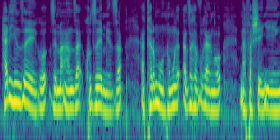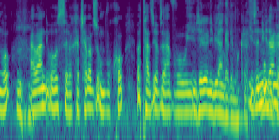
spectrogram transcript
hariho inzego zimanza kuzemeza atari umuntu umwe aza akavuga ngo nafashe ingingo mhm. abandi bose bakaca babyumva uko batazi iyo byavuye ibyo rero ni ibiranga demokarasi ibyo ni ibiranga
